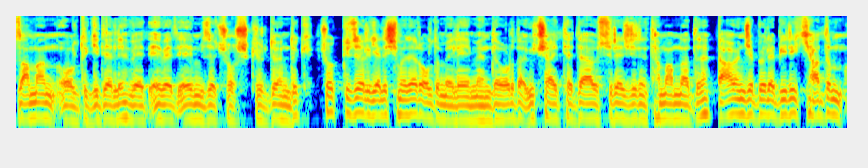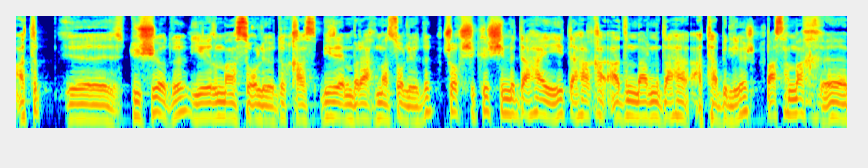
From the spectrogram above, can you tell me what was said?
zaman oldu gideli ve evet evimize çok şükür döndük. Çok güzel gelişmeler oldu Meleğmen'de. Orada 3 ay tedavi sürecini tamamladı. Daha önce böyle bir iki adım atıp e, düşüyordu. Yığılması oluyordu. Kas birden bırakması oluyordu. Çok şükür şimdi daha iyi. Daha adımlarını daha atabiliyor. Basamak e,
